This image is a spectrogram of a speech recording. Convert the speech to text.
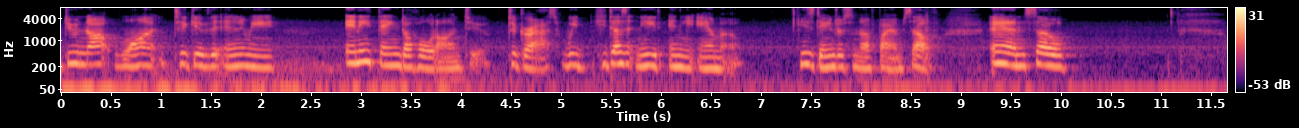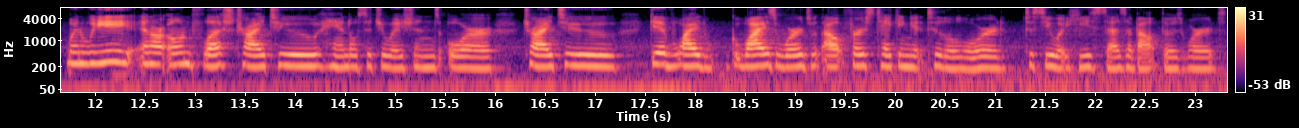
do not want to give the enemy anything to hold on to to grasp. We he doesn't need any ammo. He's dangerous enough by himself. And so when we in our own flesh try to handle situations or try to give wide, wise words without first taking it to the Lord to see what He says about those words,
